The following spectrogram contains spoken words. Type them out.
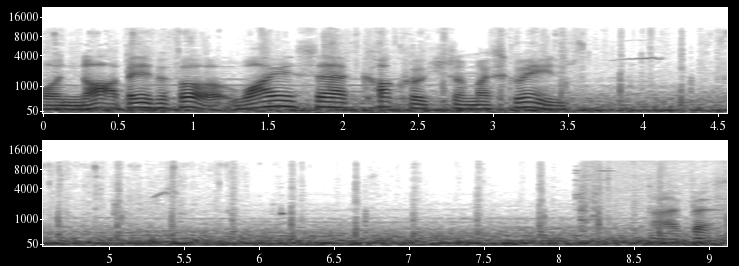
Or not, I've been here before. Why is there cockroaches on my screen? Ah, best.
